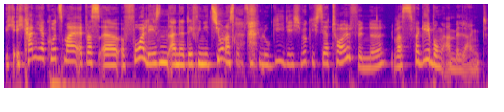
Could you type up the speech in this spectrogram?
ich, ich kann hier kurz mal etwas äh, vorlesen, eine Definition aus der Psychologie, die ich wirklich sehr toll finde, was Vergebung anbelangt.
